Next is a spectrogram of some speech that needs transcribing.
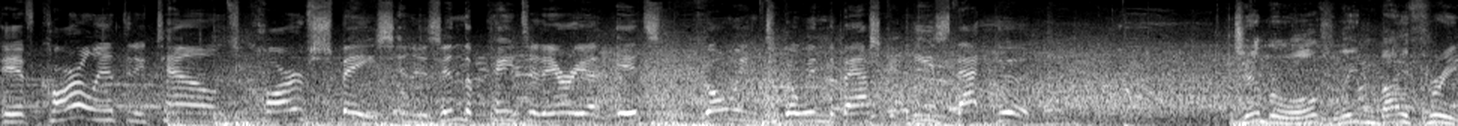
If Karl Anthony Towns carves space and is in the painted area, it's going to go in the basket. He's that good. Timberwolves leading by three.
